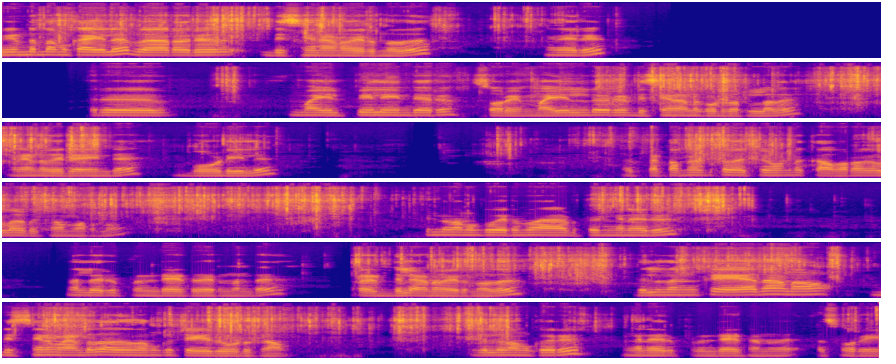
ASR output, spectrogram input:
വീണ്ടും നമുക്ക് അതിൽ വേറൊരു ഡിസൈനാണ് വരുന്നത്. ഇങ്ങനെ ഒരു ഒരു മയിൽപ്പീലിന്റെ ഒരു സോറി മയിലിന്റെ ഒരു ഡിസൈനാണ് കൊടുത്തിട്ടുള്ളത്. അങ്ങനെയാണ് വരിക അതിന്റെ ബോഡിയിൽ പെട്ടെന്ന് എടുത്ത് വെച്ചുകൊണ്ട് കവറുകൾ എടുക്കാൻ പറഞ്ഞു പിന്നെ നമുക്ക് വരുന്ന അടുത്ത് ഇങ്ങനെ ഒരു നല്ലൊരു പ്രിന്റായിട്ട് വരുന്നുണ്ട്. റെഡിലാണ് വരുന്നത്. ഇതിൽ നിങ്ങൾക്ക് ഏതാണോ ഡിസൈൻ വേണ്ടത് അത് നമുക്ക് ചെയ്ത് കൊടുക്കാം. ഇതിൽ നമുക്കൊരു ഇങ്ങനെ ഒരു പ്രിന്റ് ആയിട്ടാണ് സോറി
